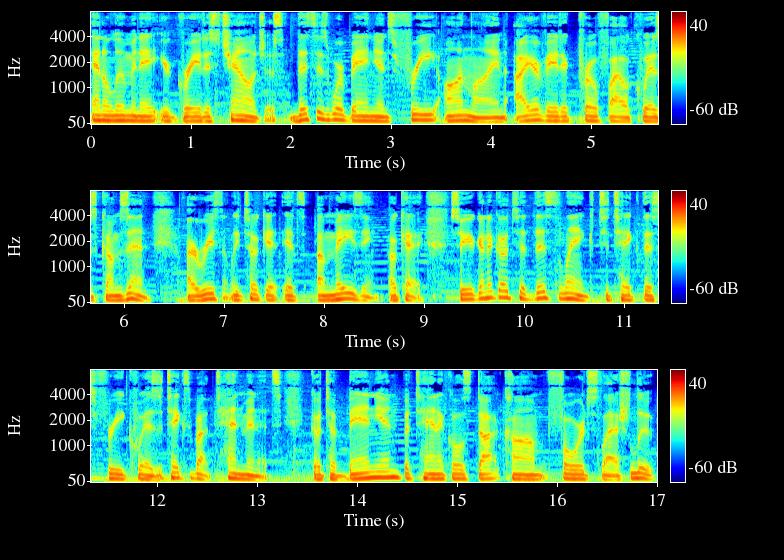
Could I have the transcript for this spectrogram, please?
and illuminate your greatest challenges. This is where Banyan's free online Ayurvedic profile quiz comes in. I recently took it, it's amazing. Okay, so you're going to go to this link to take this free quiz. It takes about 10 minutes. Go to banyanbotanicals.com forward slash Luke.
